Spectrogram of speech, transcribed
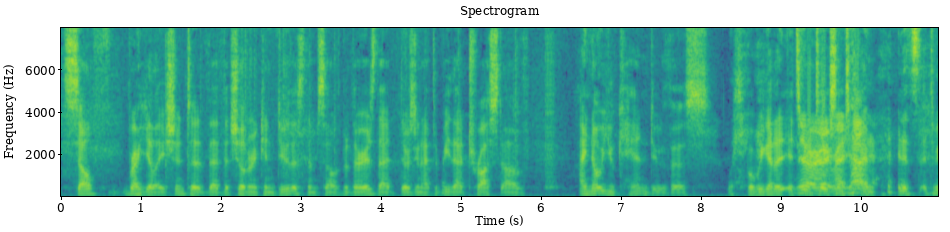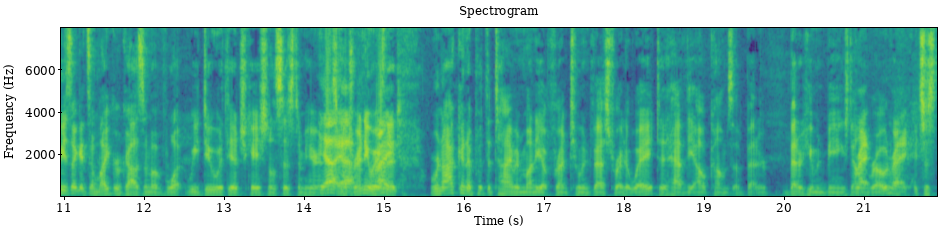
self-regulation to that the children can do this themselves but there is that there's gonna have to be that trust of i know you can do this but we gotta it's Yeah, gonna right, take some right, time yeah. and it's to me it's like it's a microcosm of what we do with the educational system here in Yeah, this yeah, country anyways right. that we're not gonna put the time and money up front to invest right away to have the outcomes of better better human beings down the road right. it's just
